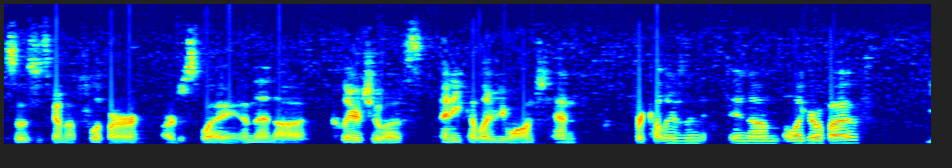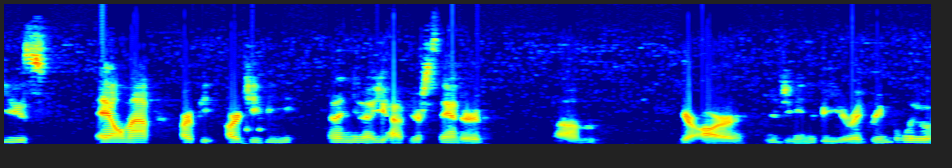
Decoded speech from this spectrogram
so this is going to flip our, our display, and then uh, clear to us any color you want. And for colors in, in um, Allegro 5, use ALMAP, RP, RGB, and then you know you have your standard, um, your R, your G, and your B, your red, green, blue.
